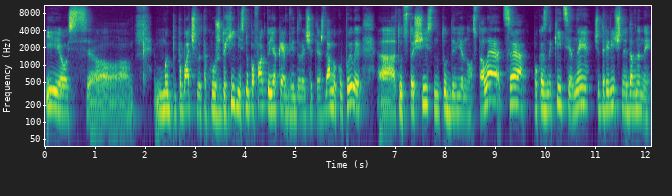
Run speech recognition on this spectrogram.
І ось е, ми побачили таку ж дохідність. Ну, по факту, як Ебві, до речі, теж да, ми купили е, тут 106, ну тут 90. Але це показники ціни 4-річної давнини.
